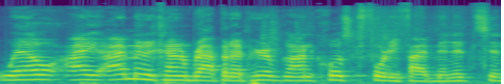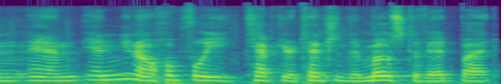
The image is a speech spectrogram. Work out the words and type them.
Well, I, I'm going to kind of wrap it up here. I've gone close to 45 minutes and, and, and, you know, hopefully kept your attention to most of it. But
